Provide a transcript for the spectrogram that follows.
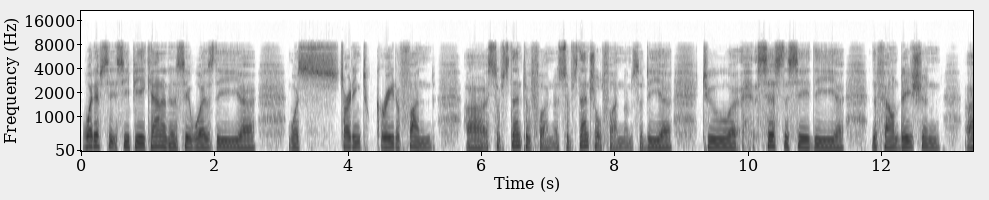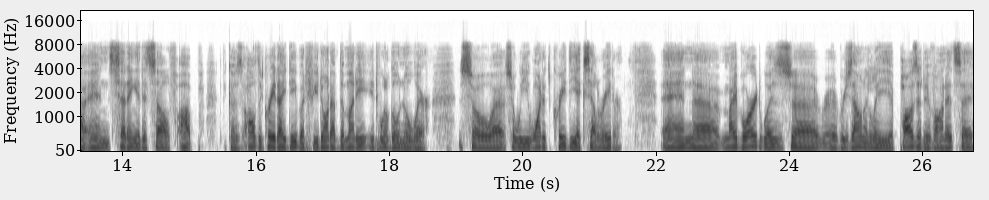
what if C- CPA Canada say was the uh, was starting to create a fund, uh, a substantive fund, a substantial fund, um, so the uh, to uh, assist to see the uh, the foundation in setting it itself up because all the great idea, but if you don't have the money, it will go nowhere. So so we wanted to create the accelerator. And uh, my board was uh, resoundingly positive on it. Say,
